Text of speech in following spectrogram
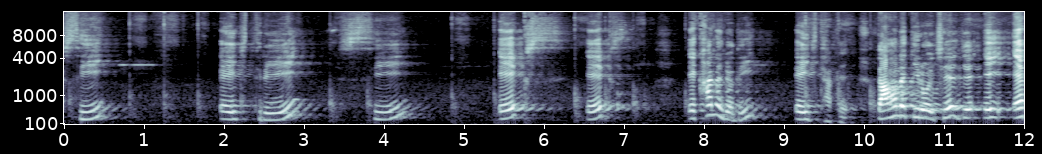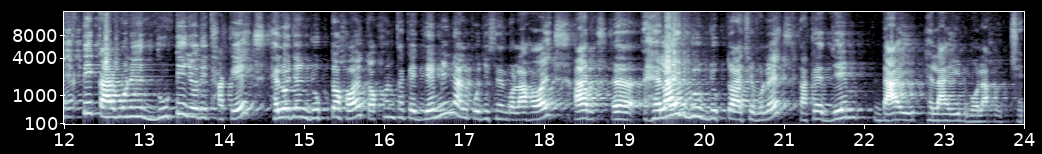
C H three C X X এখানে যদি এইচ থাকে। তাহলে কি রয়েছে যে এই একটি কার্বনে দুটি যদি থাকে হ্যালোজেন যুক্ত হয়, তখন তাকে জেমিনাল পজিশন বলা হয়, আর হেলাইড গ্রুপ যুক্ত আছে বলে তাকে জেম ডাই হেলাইড বলা হচ্ছে।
